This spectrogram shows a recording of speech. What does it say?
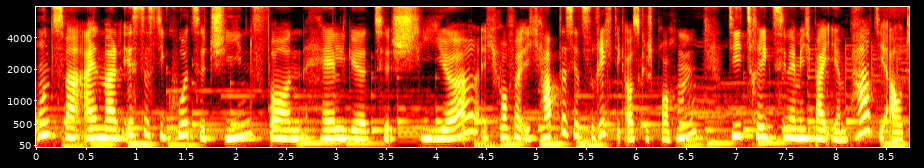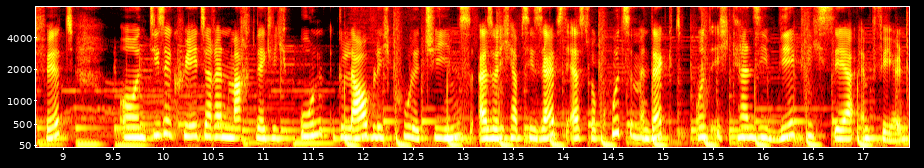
Und zwar einmal ist es die kurze Jean von Helge Teixeira. Ich hoffe, ich habe das jetzt richtig ausgesprochen. Die trägt sie nämlich bei ihrem Party-Outfit. Und diese Creatorin macht wirklich unglaublich coole Jeans. Also ich habe sie selbst erst vor kurzem entdeckt und ich kann sie wirklich sehr empfehlen.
